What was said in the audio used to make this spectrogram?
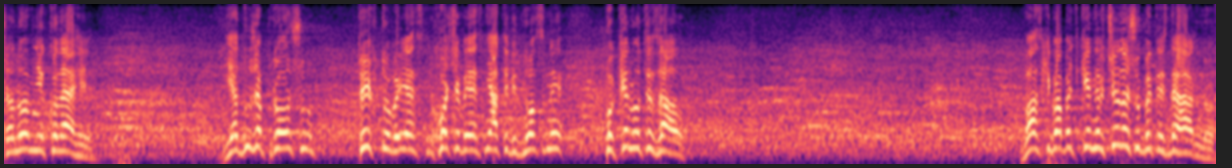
Шановні колеги, я дуже прошу тих, хто вияс- хоче виясняти відносини, покинути зал. Вас хіба батьки не вчили, що битись негарно?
